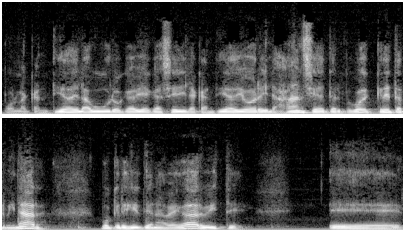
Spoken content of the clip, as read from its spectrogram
por la cantidad de laburo que había que hacer y la cantidad de horas y las ansias de ter vos querés terminar, vos querés irte a navegar, ¿viste? Eh,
